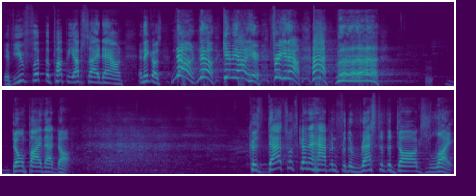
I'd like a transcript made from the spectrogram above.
If you flip the puppy upside down and it goes, no, no, get me out of here, freaking out, ah, don't buy that dog. Because that's what's going to happen for the rest of the dog's life.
